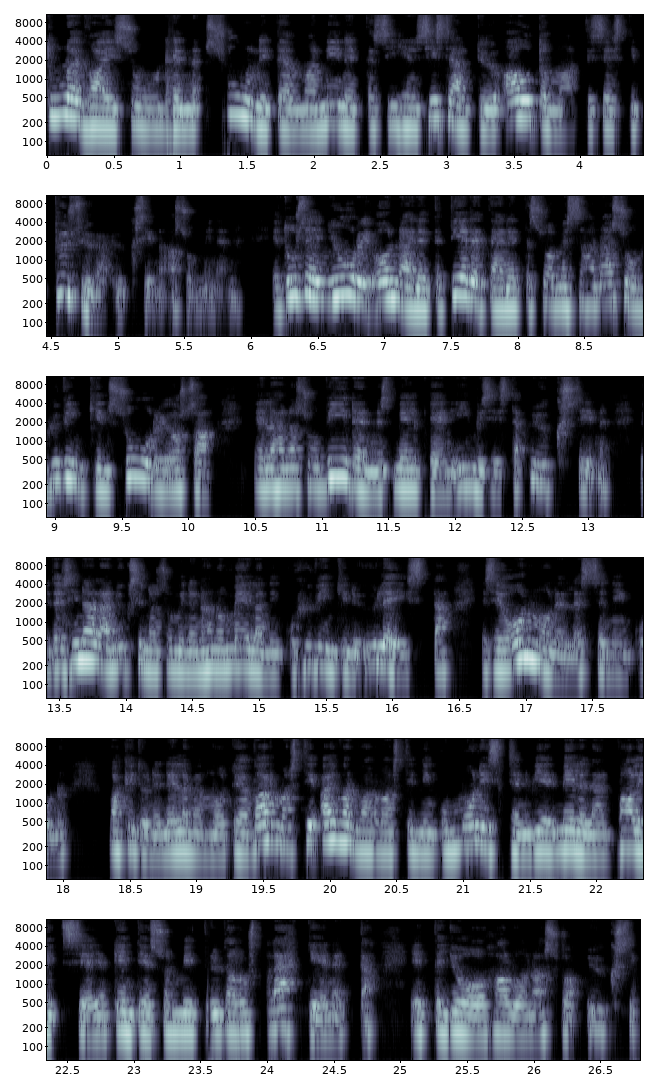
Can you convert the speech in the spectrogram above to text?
tulevaisuuden suunnitelman niin, että siihen sisältyy automaattisesti pysyvä yksin asuminen. Et usein juuri on näin, että tiedetään, että Suomessahan asuu hyvinkin suuri osa, meillähän asuu viidennes melkein ihmisistä yksin, joten sinällään yksin asuminenhan on meillä niin kuin hyvinkin yleistä, ja se on monelle se niin kuin vakituinen elämänmuoto, ja varmasti, aivan varmasti niin kuin moni sen mielellään valitsee, ja kenties on miettinyt alusta lähtien, että, että joo, haluan asua yksin.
